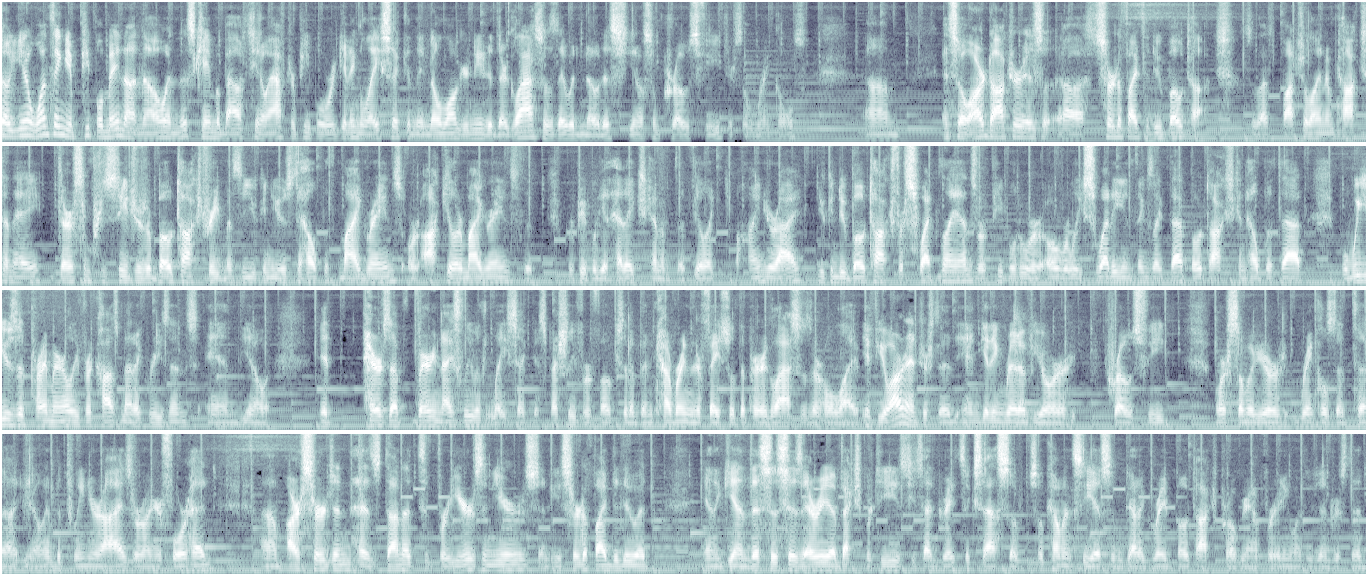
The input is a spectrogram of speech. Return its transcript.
So, you know, one thing people may not know, and this came about, you know, after people were getting LASIK and they no longer needed their glasses, they would notice, you know, some crow's feet or some wrinkles. Um, and so our doctor is uh, certified to do Botox. So that's botulinum toxin A. There are some procedures or Botox treatments that you can use to help with migraines or ocular migraines where people get headaches kind of that feel like it's behind your eye. You can do Botox for sweat glands or people who are overly sweaty and things like that. Botox can help with that. But we use it primarily for cosmetic reasons and, you know, it pairs up very nicely with LASIK, especially for folks that have been covering their face with a pair of glasses their whole life. If you are interested in getting rid of your crow's feet or some of your wrinkles that, uh, you know, in between your eyes or on your forehead, um, our surgeon has done it for years and years and he's certified to do it. And again, this is his area of expertise. He's had great success. So, so come and see us. And we've got a great Botox program for anyone who's interested.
